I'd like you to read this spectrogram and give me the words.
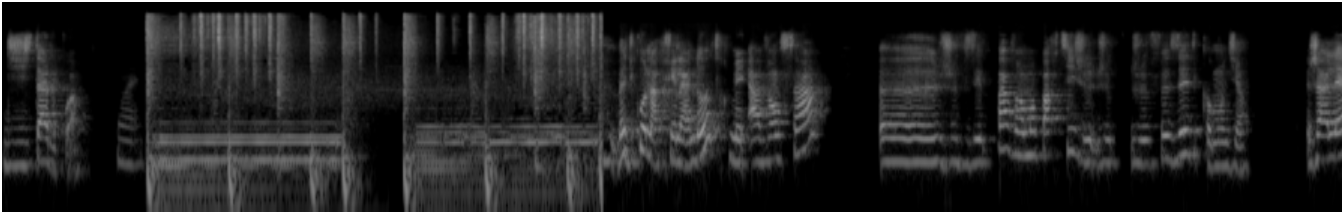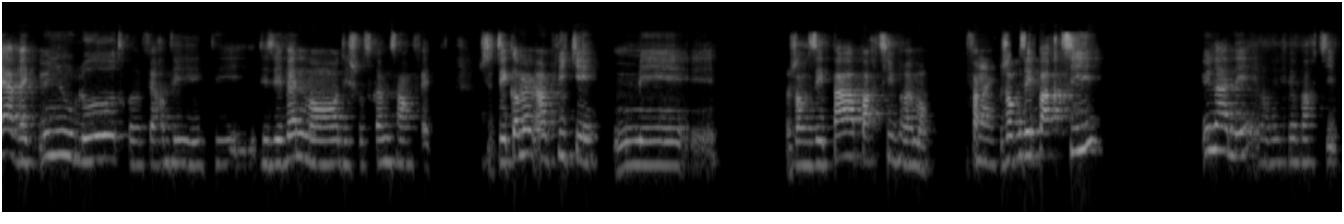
digital, quoi. Ouais. Bah, du coup, on a créé la nôtre, mais avant ça, euh, je ne faisais pas vraiment partie, je, je, je faisais, comment dire, j'allais avec une ou l'autre faire des, des, événements, des choses comme ça, en fait. J'étais quand même impliquée, mais j'en faisais pas partie vraiment. Enfin, j'en faisais partie une année, j'en ai fait partie.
